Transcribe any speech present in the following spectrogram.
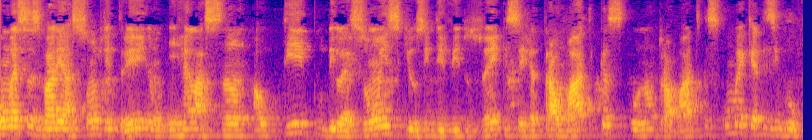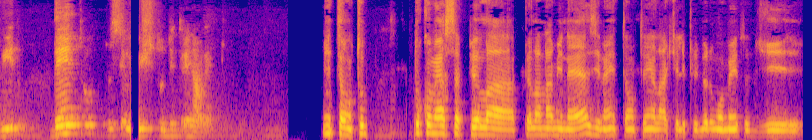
Como essas variações de treino em relação ao tipo de lesões que os indivíduos vêm, que seja traumáticas ou não traumáticas, como é que é desenvolvido dentro do seu estudo de treinamento? Então, tudo, tudo começa pela, pela anamnese, né? Então, tem lá aquele primeiro momento de,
